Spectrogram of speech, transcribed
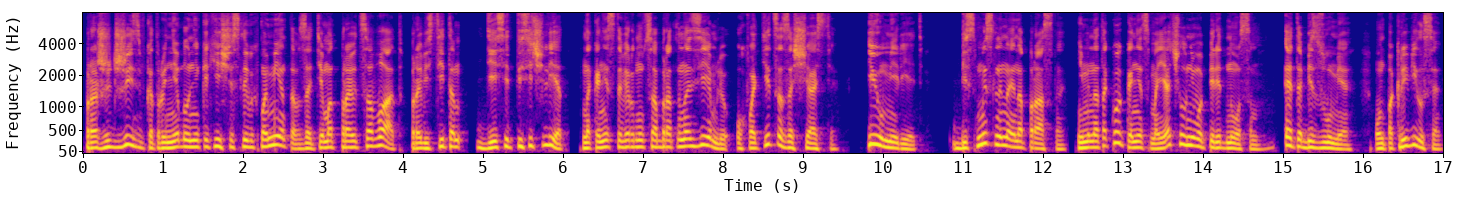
Прожить жизнь, в которой не было никаких счастливых моментов, затем отправиться в ад, провести там 10 тысяч лет, наконец-то вернуться обратно на землю, ухватиться за счастье и умереть. Бессмысленно и напрасно. Именно такой конец маячил у него перед носом. Это безумие. Он покривился.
